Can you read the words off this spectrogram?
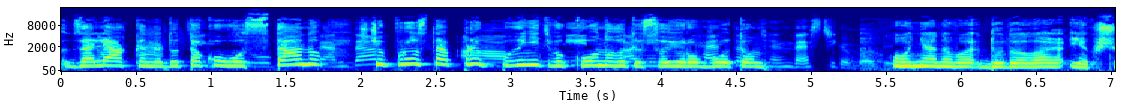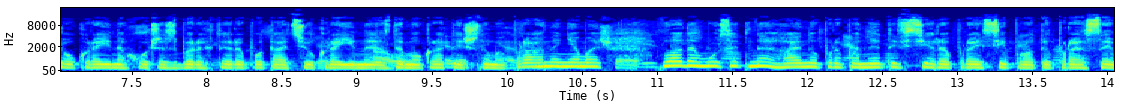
залякані до такого стану, що просто припинять виконувати свою роботу. Огнянова додала, якщо Україна хоче зберегти репутацію країни з демократичними прагненнями, влада мусить негайно припинити всі репресії проти преси,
